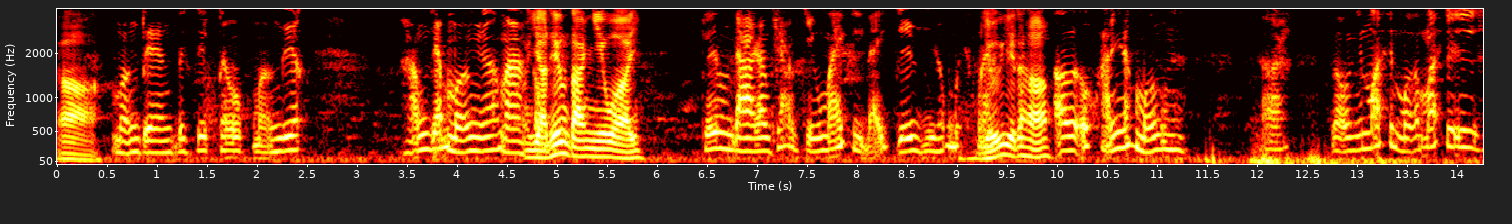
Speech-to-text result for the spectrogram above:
ờ mượn tiền tôi xịt thuốc mượn giết không dám mượn nữa mà. Giờ thiếu người ta nhiêu rồi. Thiếu người ta đâu sáu triệu mấy gì bảy triệu gì không biết mà. Dữ gì đó hả? Ờ út hạnh nó mượn. Đó. rồi mới mượn mới đi.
